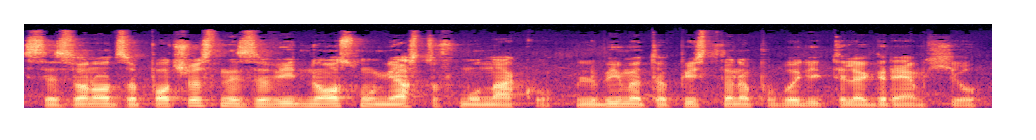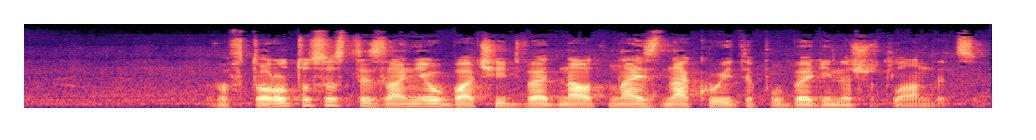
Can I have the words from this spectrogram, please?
Сезонът започва с незавидно 8 място в Монако, любимата писта на победителя Греъм Хил. Във второто състезание обаче идва една от най-знаковите победи на шотландеца.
